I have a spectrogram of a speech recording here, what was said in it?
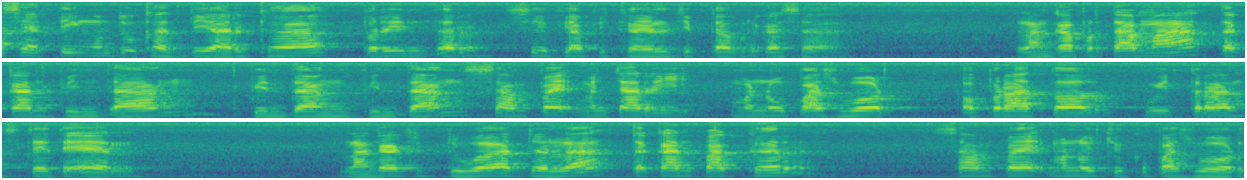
setting untuk ganti harga printer CV Abigail Cipta Perkasa. Langkah pertama, tekan bintang, bintang, bintang sampai mencari menu password operator Quitrans TTL. Langkah kedua adalah tekan pagar sampai menuju ke password.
